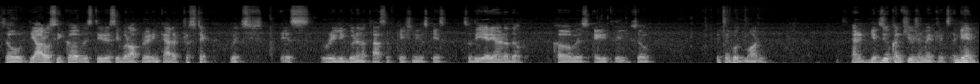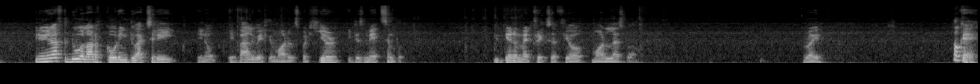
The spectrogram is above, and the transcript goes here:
So the ROC curve is the receiver operating characteristic, which is really good in a classification use case. So the area under the curve is 83. So it's a good model. And it gives you a confusion matrix. Again, you know, you have to do a lot of coding to actually, you know, evaluate your models. But here it is made simple. You get a metrics of your model as well. Right. Okay.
